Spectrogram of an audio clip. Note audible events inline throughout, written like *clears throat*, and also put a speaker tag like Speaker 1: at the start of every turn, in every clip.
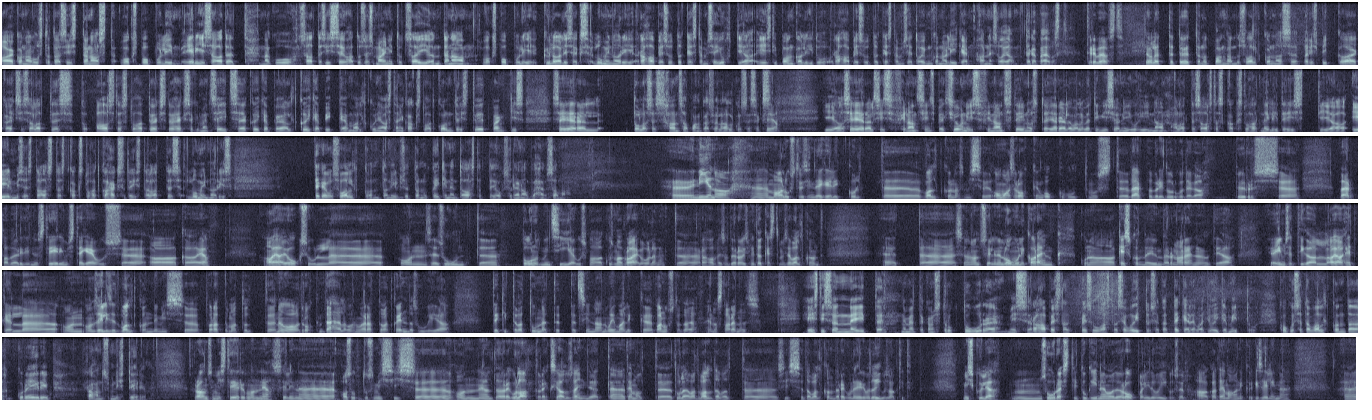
Speaker 1: Aeg on alustada siis tänast Vox Populi erisaadet. nagu saate sissejuhatuses mainitud sai, on täna Vox Populi külaliseks Luminori rahapesu tõkestamise juht ja Eesti Pangaliidu rahapesu tõkestamise toimkonna liige Hannes Oja, tere päevast.
Speaker 2: tere päevast.
Speaker 1: Te olete töötanud pangandusvaldkonnas päris pikka aega, ehk siis alates aastast tuhat üheksasada üheksakümmend seitse, kõigepealt kõige pikemalt kuni aastani kaks tuhat kolmteist Swedbankis, seejärel tollases Hansapangas veel alguses, eks ja seejärel siis finantsinspektsioonis finantsteenuste järelevalve divisjoni juhina alates aastast kaks tuhat neliteist ja eelmisest aastast kaks tuhat kaheksateist alates Luminoris. tegevusvaldkond on ilmselt olnud kõigi nende aastate jooksul enam-vähem sama.
Speaker 2: Äh, nii ja naa, äh, ma alustasin tegelikult äh, valdkonnas, mis omas rohkem kokkupuutumust väärtpaberiturgudega, börs, väärtpaberid, investeerimistegevus, aga jah aja jooksul äh, on see suund äh, toonud mind siia, kus ma, kus ma praegu olen, et äh, rahapesu, terrorismi tõkestamise valdkond. et see on olnud selline loomulik areng, kuna keskkond meie ümber on arenenud ja, ja ilmselt igal ajahetkel on, on selliseid valdkondi, mis paratamatult nõuavad rohkem tähelepanu, äratavad ka endas huvi ja tekitavad tunnet, et, et sinna on võimalik panustada ennast arendades
Speaker 1: Eestis on neid, nimetagem struktuure, mis rahapesuvastase võitlusega tegelevad ju õige mitu. kogu seda valdkonda kureerib rahandusministeerium
Speaker 2: rahandusministeerium on jah, selline asutus, mis siis äh, on nii-öelda regulaator ehk seadusandja, et äh, temalt äh, tulevad valdavalt siis seda valdkonda reguleerivad õigusaktid. mis küll jah, mm, suuresti tuginevad Euroopa Liidu õigusel, aga tema on ikkagi selline Äh,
